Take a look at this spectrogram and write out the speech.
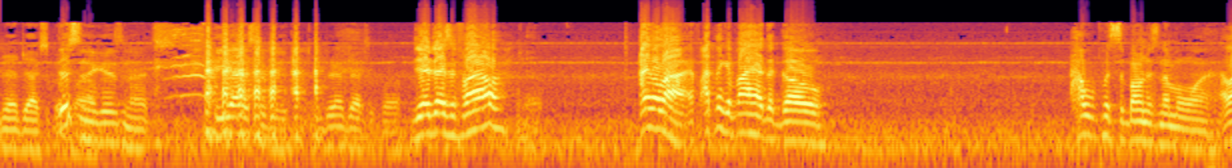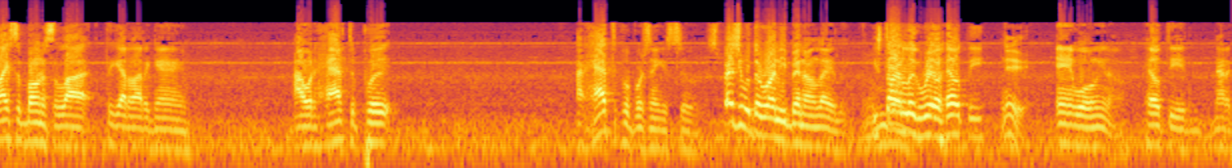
Jaren Jackson. goes This five. nigga is nuts. he has to be. Jaren Jackson. Five. Jared Jackson foul? I ain't gonna lie. If I think if I had to go, I would put Sabonis number one. I like Sabonis a lot. I he got a lot of game. I would have to put. I'd have to put Porzingis too, especially with the run he's been on lately. He's starting to look real healthy, Yeah. and well, you know, healthy, and not a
